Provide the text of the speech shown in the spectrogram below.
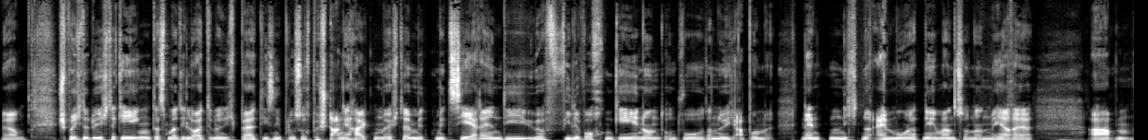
Ja. Spricht natürlich dagegen, dass man die Leute natürlich bei Disney Plus auch bei Stange halten möchte, mit, mit Serien, die über viele Wochen gehen und, und wo dann natürlich Abonnenten nicht nur einen Monat nehmen, sondern mehrere. Ähm,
